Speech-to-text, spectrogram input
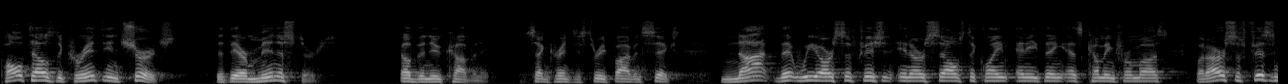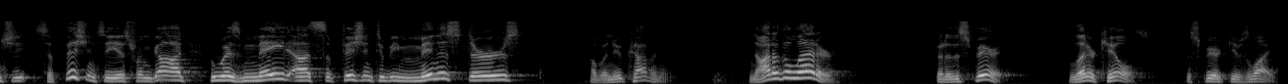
Paul tells the Corinthian church that they are ministers of the new covenant. 2 Corinthians 3 5 and 6. Not that we are sufficient in ourselves to claim anything as coming from us, but our sufficiency, sufficiency is from God, who has made us sufficient to be ministers of a new covenant. Not of the letter, but of the Spirit. The letter kills, the Spirit gives life.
